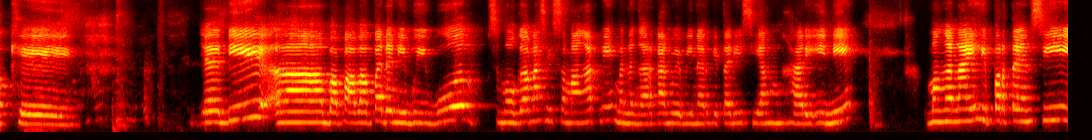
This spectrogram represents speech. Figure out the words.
Oke. Jadi bapak eh, bapak-bapak dan ibu-ibu semoga masih semangat nih mendengarkan webinar kita di siang hari ini. Mengenai hipertensi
